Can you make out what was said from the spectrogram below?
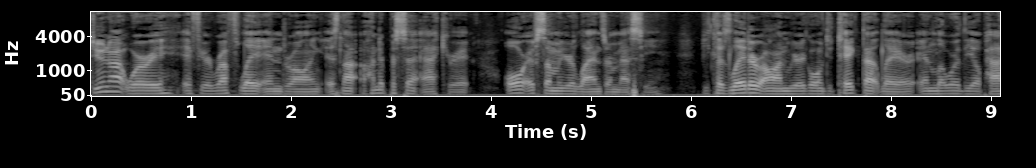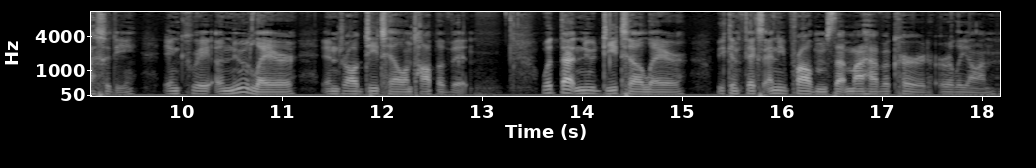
Do not worry if your rough lay-in drawing is not 100% accurate or if some of your lines are messy, because later on we are going to take that layer and lower the opacity and create a new layer and draw detail on top of it. With that new detail layer, we can fix any problems that might have occurred early on.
